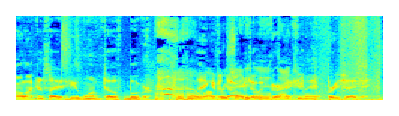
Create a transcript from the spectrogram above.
all I can say is you won tough booger. Thank well, you for appreciate talking it, to us, Glynn. Thank you, man. Appreciate it.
